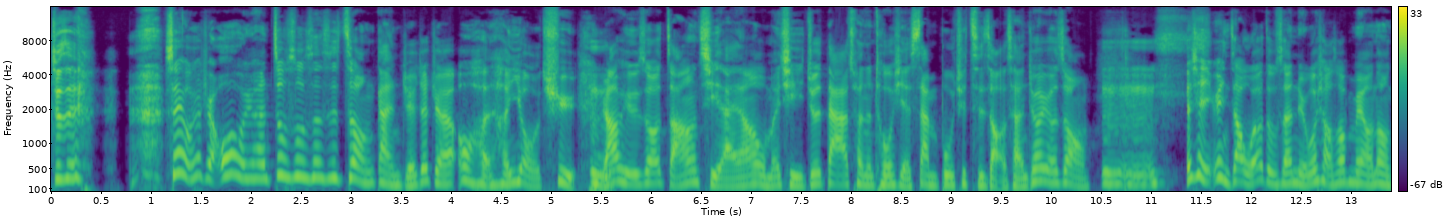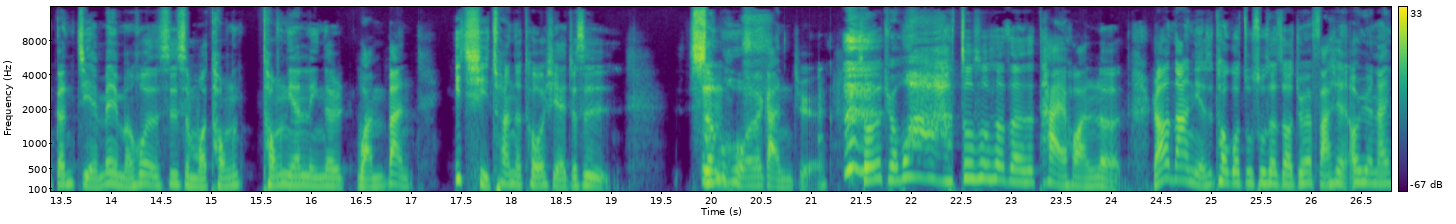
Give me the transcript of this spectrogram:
就是，所以我就觉得，哦，原来住宿舍是这种感觉，就觉得哦，很很有趣。嗯然后比如说早上起来，然后我们一起就是大家穿着拖鞋散步去吃早餐，就会有种嗯嗯而且因为你知道我又独生女，我小时候没有那种跟姐妹们或者是什么同同年龄的玩伴一起穿着拖鞋就是生活的感觉，所以我就觉得哇，住宿舍真的是太欢乐。然后当然你也是透过住宿舍之后，就会发现哦，原来。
